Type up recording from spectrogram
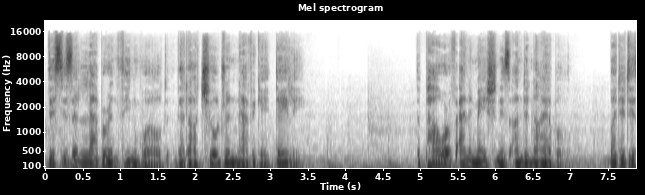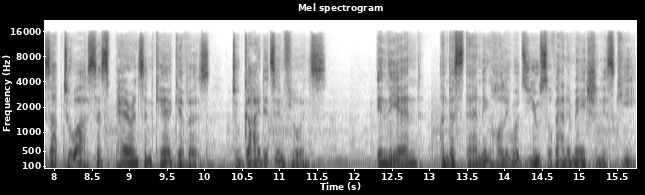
This is a labyrinthine world that our children navigate daily. The power of animation is undeniable, but it is up to us as parents and caregivers to guide its influence. In the end, understanding Hollywood's use of animation is key.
